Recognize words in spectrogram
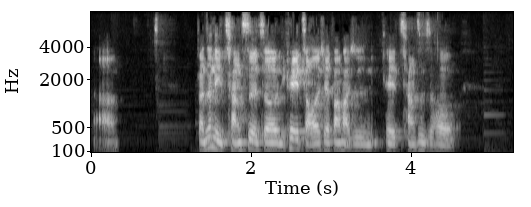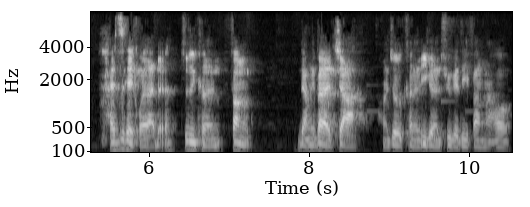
啊、呃，反正你尝试了之后，你可以找到一些方法，就是你可以尝试之后，还是可以回来的，就是你可能放两礼拜的假，然后就可能一个人去个地方，然后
